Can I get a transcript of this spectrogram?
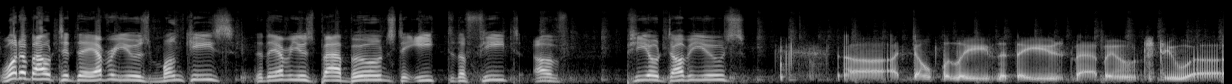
what about did they ever use monkeys? Did they ever use baboons to eat the feet of POWs? Uh, I don't believe that they used baboons to uh,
